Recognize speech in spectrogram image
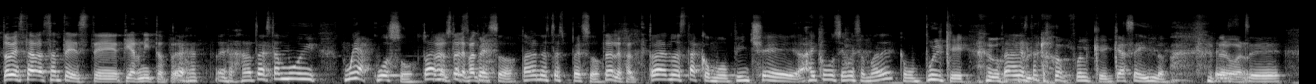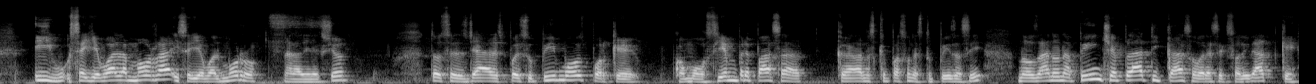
Todavía está bastante este, tiernito, pero. Ajá, todavía está muy, muy acuoso. Todavía no está falta. espeso. Todavía no está espeso. todavía le falta. Todavía no está como pinche. Ay, ¿cómo se llama esa madre? Como pulque. Todavía no está como pulque, que hace hilo. Pero bueno. Y se llevó a la morra y se llevó al morro a la dirección. Entonces ya después supimos, porque como siempre pasa, cada vez que pasa una estupidez así, nos dan una pinche plática sobre sexualidad que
